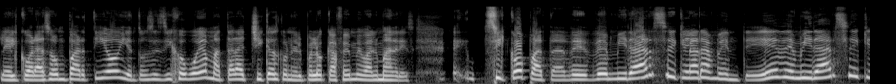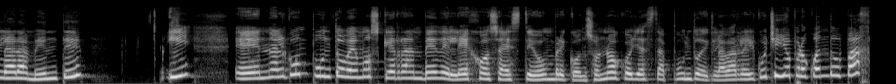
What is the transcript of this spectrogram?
El corazón partió y entonces dijo, voy a matar a chicas con el pelo café, me vale madres. Eh, psicópata, de, de mirarse claramente, ¿eh? De mirarse claramente y en algún punto vemos que Ran ve de lejos a este hombre con Sonoko, ya está a punto de clavarle el cuchillo, pero cuando baja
